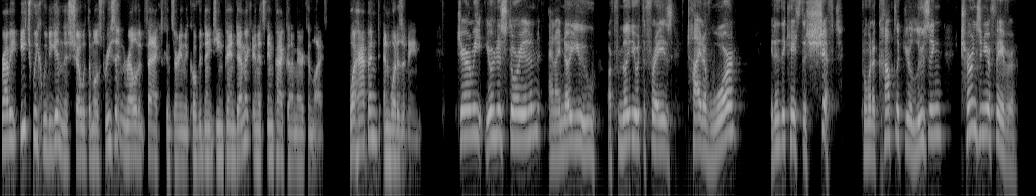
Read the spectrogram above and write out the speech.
Robbie, each week we begin this show with the most recent and relevant facts concerning the COVID 19 pandemic and its impact on American life. What happened and what does it mean? Jeremy, you're an historian, and I know you are familiar with the phrase tide of war. It indicates the shift from when a conflict you're losing turns in your favor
